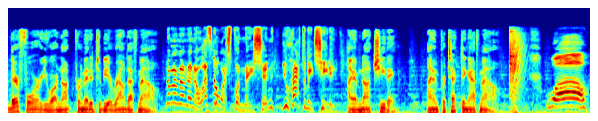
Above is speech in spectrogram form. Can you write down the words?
Therefore, you are not permitted to be around Aphmau. No, no, no, no, no. That's no explanation. You have to be cheating. I am not cheating. I am protecting Aphmau. Whoa.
